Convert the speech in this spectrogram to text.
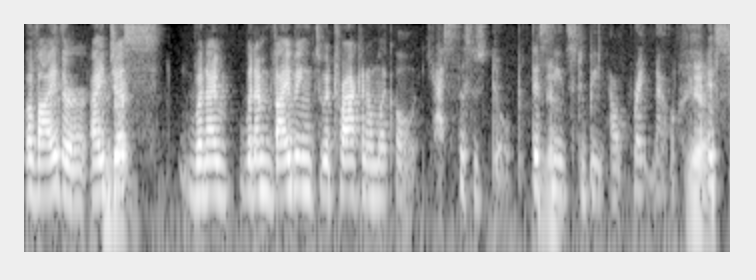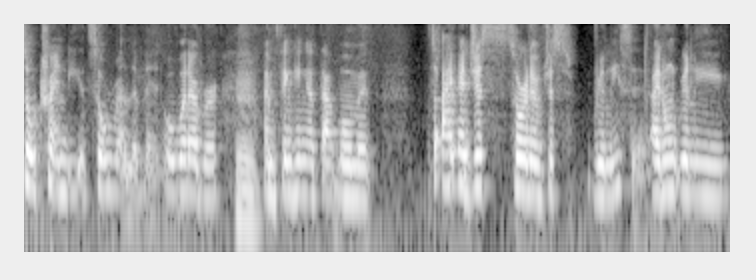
of either. I just when I when I'm vibing to a track and I'm like, oh yes, this is dope. This Yeah. needs to be out right now. Yeah. It's so trendy. It's so relevant or whatever. I'm thinking at that moment. So I, I just sort of just release it. I don't really.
